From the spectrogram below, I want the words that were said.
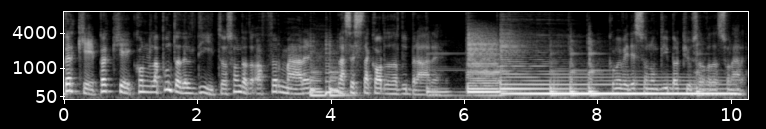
Perché? Perché con la punta del dito sono andato a fermare la sesta corda da vibrare adesso non vibra più se lo vado a suonare.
